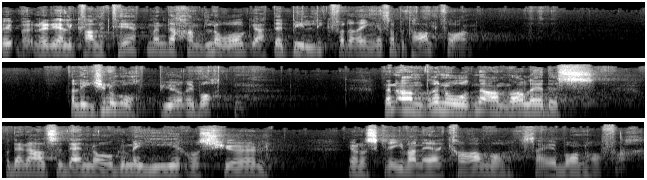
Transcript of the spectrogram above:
når det gjelder kvalitet, men det handler òg om at det er billig, for det er ingen som har betalt for den. Det ligger ikke noe oppgjør i bunnen. Den andre nåden er annerledes, og den er altså den noe vi gir oss sjøl gjennom å skrive ned kravene, sier Bonhoffer.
